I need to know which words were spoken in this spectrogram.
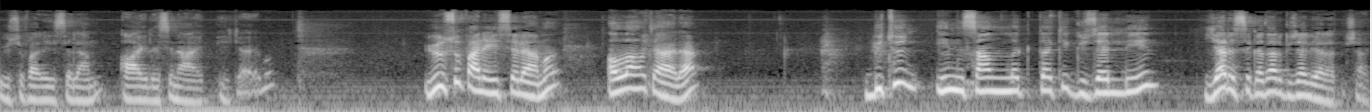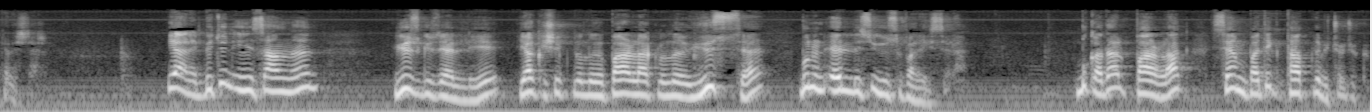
Yusuf Aleyhisselam ailesine ait bir hikaye bu. Yusuf Aleyhisselam'ı Allahu Teala bütün insanlıktaki güzelliğin yarısı kadar güzel yaratmış arkadaşlar. Yani bütün insanlığın yüz güzelliği, yakışıklılığı, parlaklılığı yüzse bunun ellisi Yusuf Aleyhisselam. Bu kadar parlak, sempatik, tatlı bir çocuk.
